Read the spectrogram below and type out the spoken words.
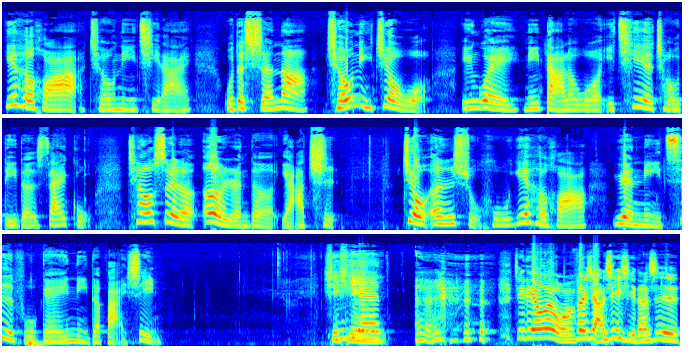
耶和华，求你起来，我的神啊，求你救我，因为你打了我一切仇敌的腮骨，敲碎了恶人的牙齿。救恩属乎耶和华，愿你赐福给你的百姓。谢今天 今天为我们分享信息的是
